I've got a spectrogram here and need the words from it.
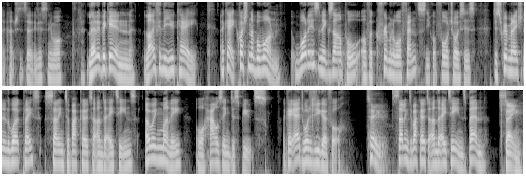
Uh, countries that don't exist anymore. Let it begin. Life in the UK. Okay, question number one. What is an example of a criminal offence? You've got four choices: discrimination in the workplace, selling tobacco to under 18s, owing money, or housing disputes. Okay, Ed, what did you go for? Two. Selling tobacco to under 18s. Ben. Same.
